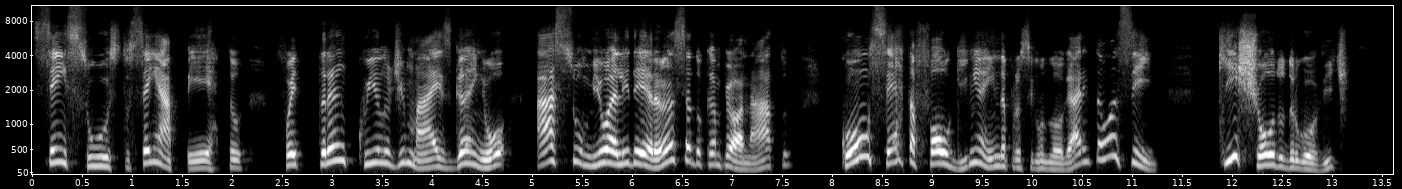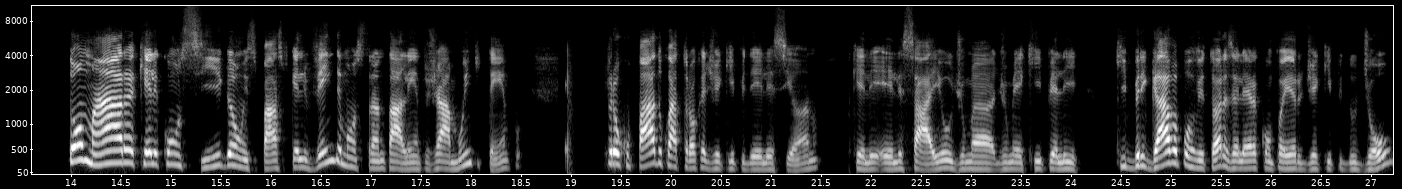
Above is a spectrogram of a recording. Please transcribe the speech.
sem susto, sem aperto, foi tranquilo demais, ganhou, assumiu a liderança do campeonato, com certa folguinha ainda para o segundo lugar. Então, assim, que show do Drogovic. Tomara que ele consiga um espaço, porque ele vem demonstrando talento já há muito tempo. É preocupado com a troca de equipe dele esse ano, porque ele, ele saiu de uma, de uma equipe ali que brigava por vitórias, ele era companheiro de equipe do Joe,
